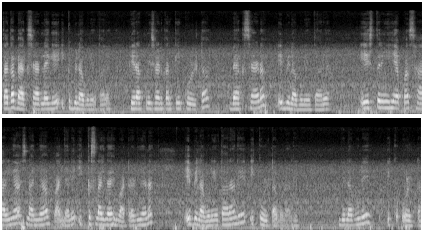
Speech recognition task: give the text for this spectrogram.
ਤਾਗਾ ਬੈਕ ਸਾਈਡ ਲੈ ਗਏ, ਇੱਕ ਬਿਨਾ ਬੁਣੇ ਉਤਾਰਿਆ। ਫਿਰ ਆਪਣੀ ਸਾਈਡ ਕਰਕੇ ਇੱਕ ਉਲਟਾ ਬੈਕ ਸਾਈਡ ਇਹ ਬਿਨਾ ਬੁਣੇ ਉਤਾਰਿਆ। ਇਸ ਤਰ੍ਹਾਂ ਹੀ ਆਪਾਂ ਸਾਰੀਆਂ ਸਲਾਈਆਂ ਪਾਈਆਂ ਨੇ ਇੱਕ ਸਲਾਈ ਦਾ ਇਹ ਵਾਟਰ ਡਿਜ਼ਾਈਨ ਇਹ ਬਿਨਾ ਬੁਣੇ ਉਤਾਰਾਂਗੇ ਇੱਕ ਉਲਟਾ ਬੁਣਾਂਗੇ। ਬਿਨਾ ਬੁਣੇ ਇੱਕ ਉਲਟਾ।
